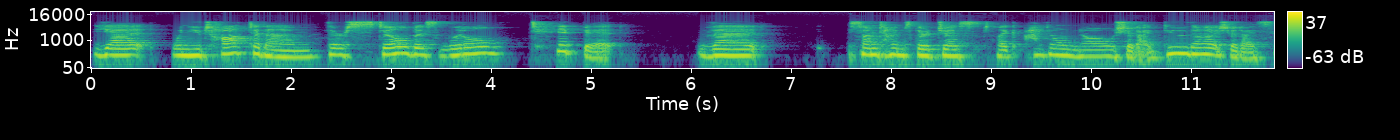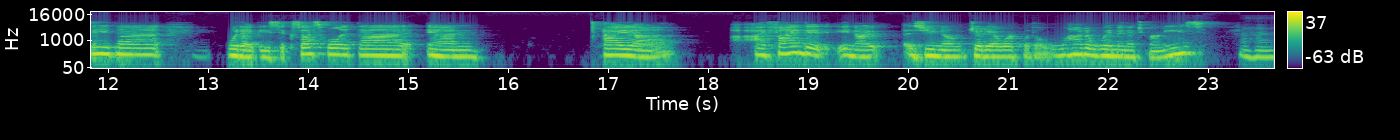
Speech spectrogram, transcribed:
yet when you talk to them, there's still this little tidbit that sometimes they're just like, I don't know, should I do that? Should I say that? Would I be successful at that? And I uh, I find it, you know, I, as you know, Jodi, I work with a lot of women attorneys. Mm-hmm.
